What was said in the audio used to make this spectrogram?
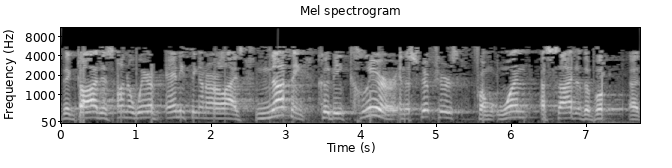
that God is unaware of anything in our lives. Nothing could be clearer in the scriptures from one side of the book uh,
